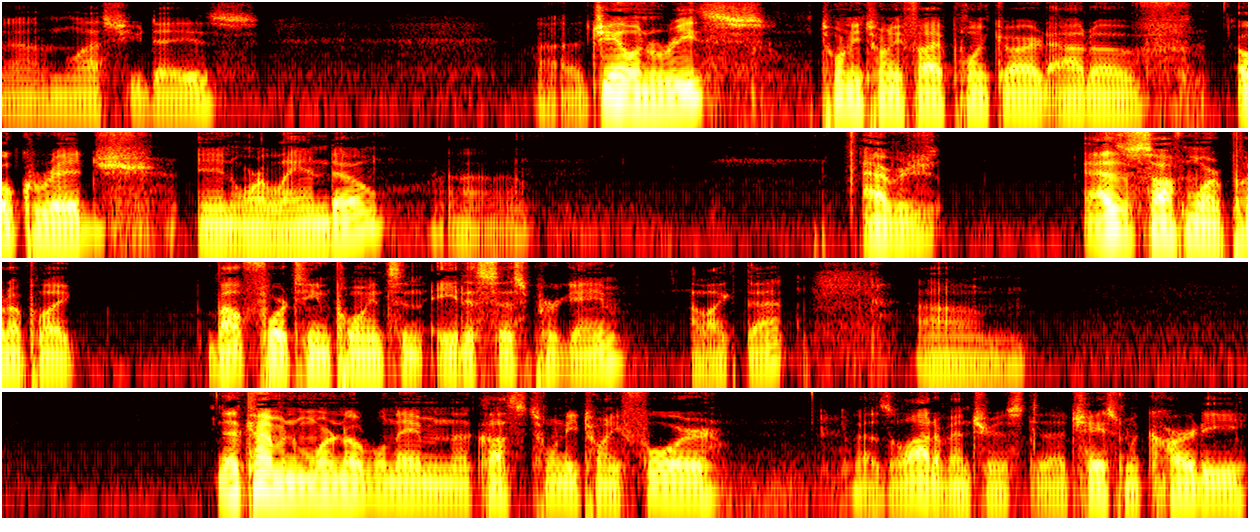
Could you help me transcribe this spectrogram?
uh, in the last few days. Uh, Jalen Reese, 2025 point guard out of Oak Ridge in Orlando. Uh, average as a sophomore, put up like about 14 points and eight assists per game. I like that. Um, then kind of a more notable name in the class of 2024 has a lot of interest. Uh, Chase McCarty,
